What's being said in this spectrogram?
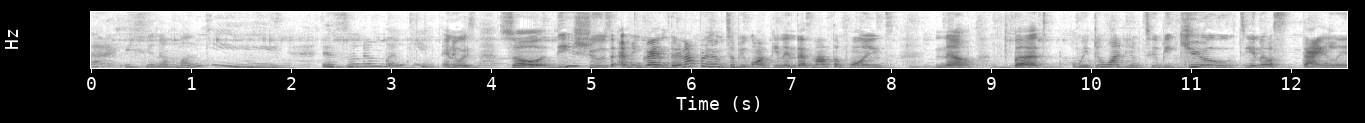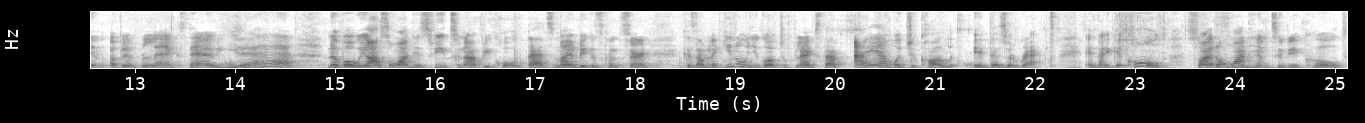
Ah, it's una monkey. It's una monkey. Anyways, so these shoes, I mean, granted, they're not for him to be walking in. That's not the point. No. But we do want him to be cute, you know, styling up in Flagstaff. Yeah. No, but we also want his feet to not be cold. That's my biggest concern. Because I'm like, you know, when you go up to Flagstaff, I am what you call a desert rat. And I get cold, so I don't want him to be cold.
